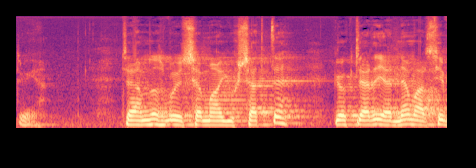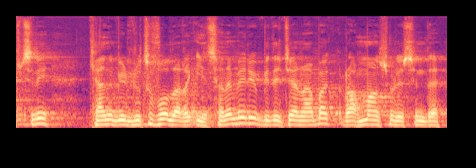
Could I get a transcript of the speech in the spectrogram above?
dünya. Cenab-ı Hak bu sema yükseltti. Göklerde yer ne varsa hepsini kendi bir lütuf olarak insana veriyor. Bir de Cenab-ı Hak Rahman suresinde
